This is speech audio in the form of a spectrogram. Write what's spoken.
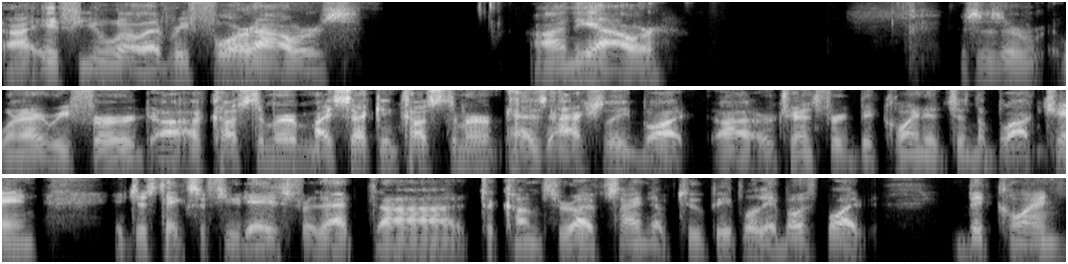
uh, if you will, every four hours on the hour. This is a, when I referred uh, a customer. My second customer has actually bought uh, or transferred Bitcoin. It's in the blockchain. It just takes a few days for that uh, to come through. I've signed up two people. They both bought Bitcoin,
